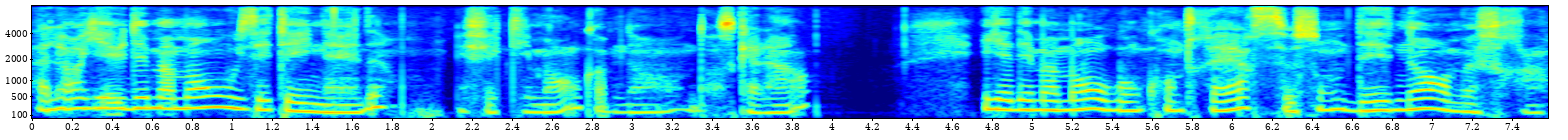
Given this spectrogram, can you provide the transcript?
Alors, il y a eu des moments où ils étaient une aide, effectivement, comme dans, dans ce cas-là. Et il y a des moments où, au contraire, ce sont d'énormes freins.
